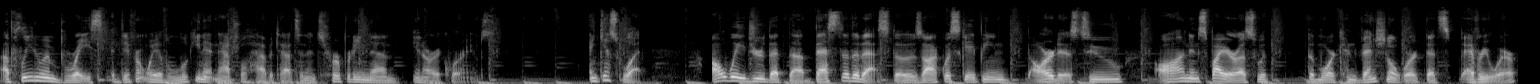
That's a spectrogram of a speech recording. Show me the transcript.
A plea to embrace a different way of looking at natural habitats and interpreting them in our aquariums. And guess what? I'll wager that the best of the best, those aquascaping artists who awe and inspire us with the more conventional work that's everywhere,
